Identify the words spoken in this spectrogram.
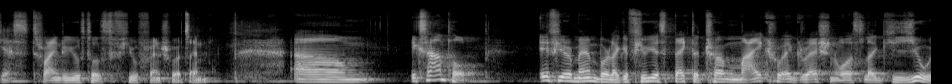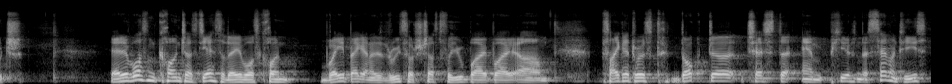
Yes, trying to use those few French words I know. Um, example, if you remember, like a few years back, the term microaggression was like huge. And it wasn't coined just yesterday, it was coined way back, and I did research just for you by, by um, psychiatrist Dr. Chester M. Pierce in the 70s.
